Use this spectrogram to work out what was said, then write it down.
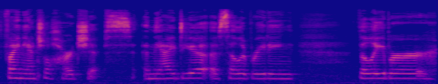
financial hardships, and the idea of celebrating the labor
